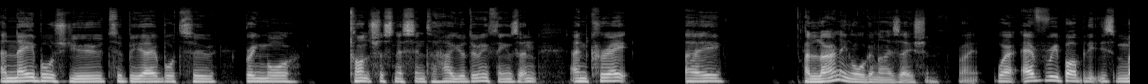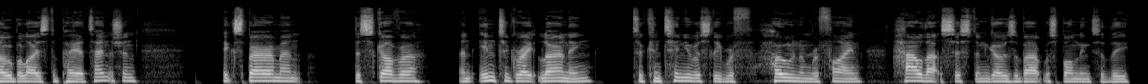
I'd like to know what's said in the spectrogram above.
enables you to be able to bring more consciousness into how you're doing things and and create a a learning organization, right, where everybody is mobilized to pay attention, experiment, discover, and integrate learning to continuously ref- hone and refine how that system goes about responding to the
